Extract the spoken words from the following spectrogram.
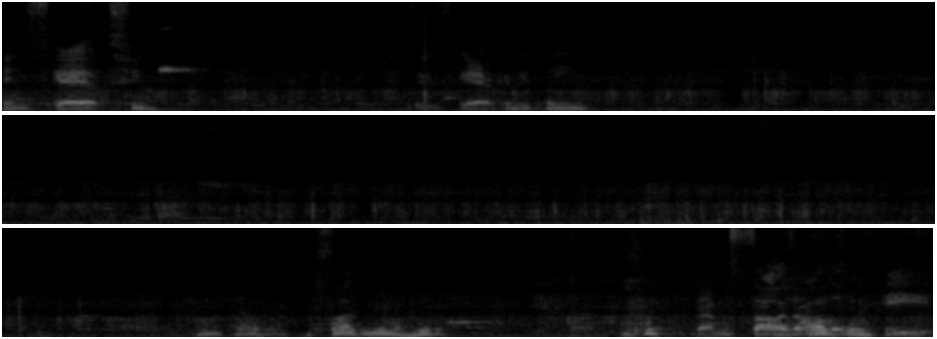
and the scalp too. So your scalp can be clean. You kind of massage it in the middle. Got massage all over the head.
